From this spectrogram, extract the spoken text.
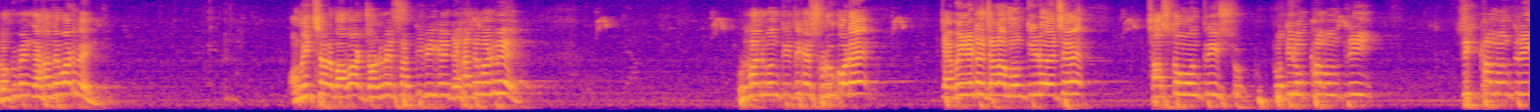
ডকুমেন্ট দেখাতে পারবে? অমিত শাহর বাবার জন্মের সার্টিফিকেট দেখাতে পারবে? প্রধানমন্ত্রী থেকে শুরু করে ক্যাবিনেটে যারা মন্ত্রী রয়েছে স্বাস্থ্যমন্ত্রী সু- প্রতিরক্ষা মন্ত্রী শিক্ষামন্ত্রী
